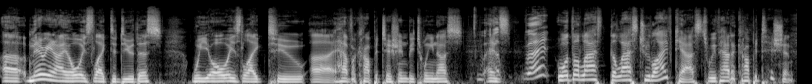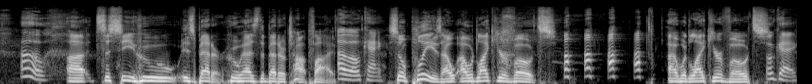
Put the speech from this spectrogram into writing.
uh, Mary and I always like to do this. We always like to uh, have a competition between us. And s- what? Well, the last the last two live casts, we've had a competition Oh, uh, to see who is better, who has the better top five. oh, okay. So please, I, I would like your votes. I would like your votes. Okay.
